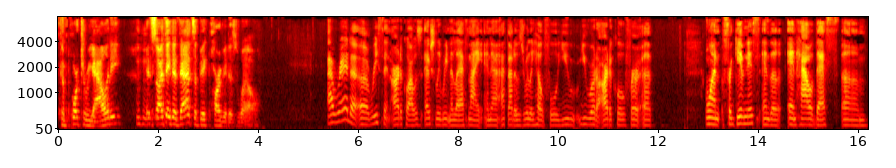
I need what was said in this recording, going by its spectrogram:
comport to reality. Mm-hmm. And so I think that that's a big part of it as well. I read a, a, recent article. I was actually reading it last night, and I, I, thought it was really helpful. You you wrote an article for uh, on forgiveness and the and how that's um,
